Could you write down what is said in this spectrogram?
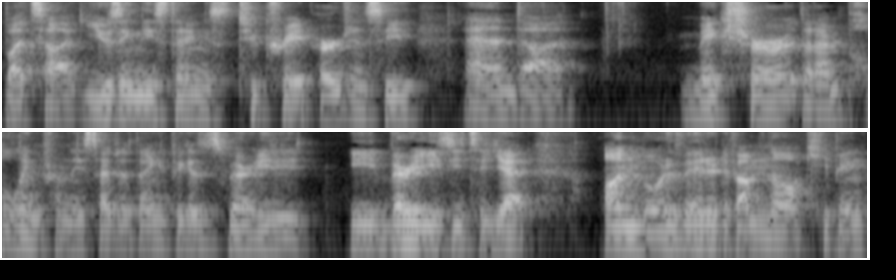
but uh, using these things to create urgency and uh, make sure that I'm pulling from these types of things because it's very easy, very easy to get unmotivated if I'm not keeping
